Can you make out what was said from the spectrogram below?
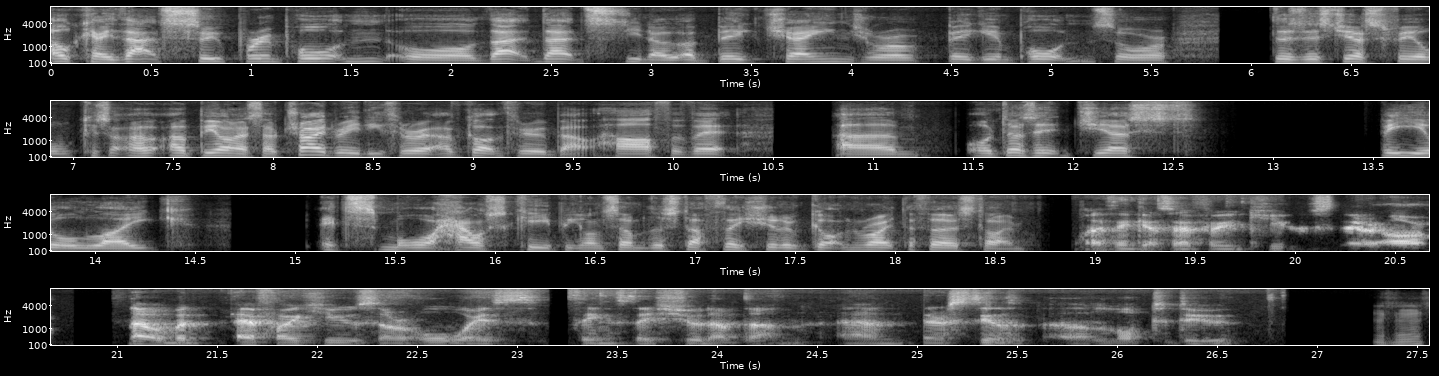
okay, that's super important, or that that's you know a big change or a big importance, or does this just feel? Because I'll be honest, I've tried reading through it. I've gotten through about half of it. Um, or does it just feel like it's more housekeeping on some of the stuff they should have gotten right the first time? I think as FAQs there are no, but FAQs are always things they should have done, and there's still a lot to do. Mhm.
